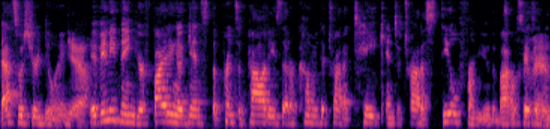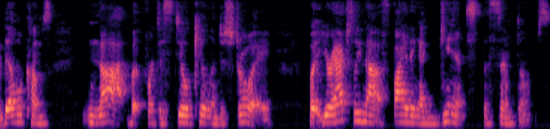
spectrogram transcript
That's what you're doing. Yeah. If anything, you're fighting against the principalities that are coming to try to take and to try to steal from you. The Bible says that the devil comes not but for to steal, kill, and destroy. But you're actually not fighting against the symptoms.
